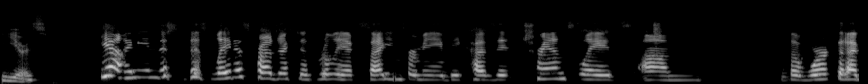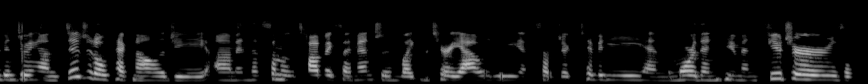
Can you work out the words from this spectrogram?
years. Yeah, I mean this this latest project is really exciting for me because it translates um, the work that I've been doing on digital technology um, and some of the topics I mentioned, like materiality and subjectivity and more than human futures and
